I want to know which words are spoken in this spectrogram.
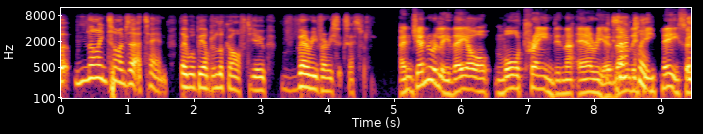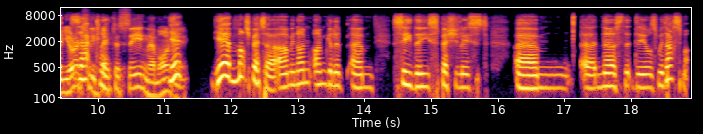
But nine times out of 10, they will be able to look after you very, very successfully. And generally they are more trained in that area than the Exactly. GP. So you're actually better seeing them, aren't Yeah. you? Yeah, much better. I mean, I'm I'm going to um, see the specialist um, uh, nurse that deals with asthma.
